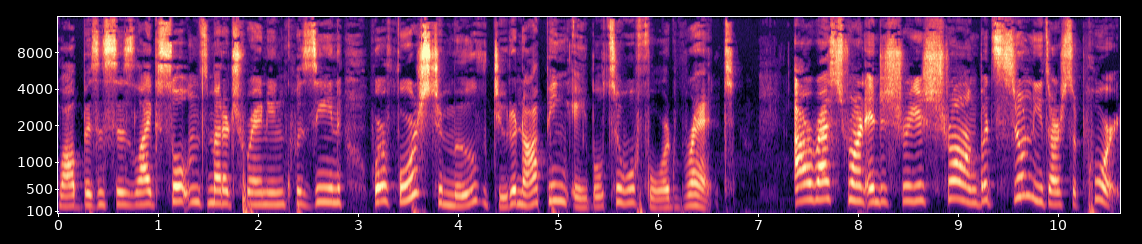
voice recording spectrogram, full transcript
while businesses like Sultan's Mediterranean Cuisine were forced to move due to not being able to afford rent. Our restaurant industry is strong but still needs our support.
